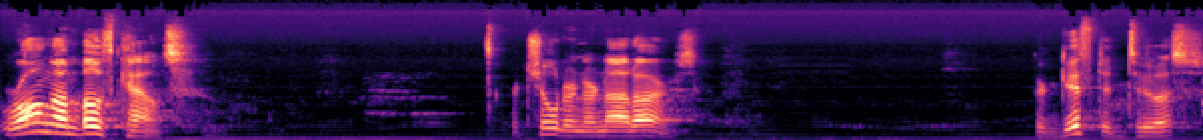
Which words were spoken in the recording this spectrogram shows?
wrong on both counts. Our children are not ours, they're gifted to us.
